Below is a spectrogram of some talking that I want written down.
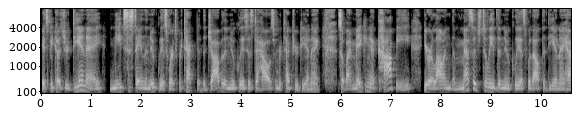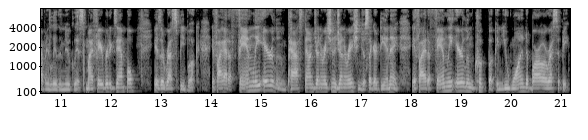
It's because your DNA needs to stay in the nucleus where it's protected. The job of the nucleus is to house and protect your DNA. So by making a copy, you're allowing the message to leave the nucleus without the DNA having to leave the nucleus. My favorite example is a recipe book. If I had a family heirloom passed down generation to generation, just like our DNA, if I had a family heirloom cookbook and you wanted to borrow a recipe,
